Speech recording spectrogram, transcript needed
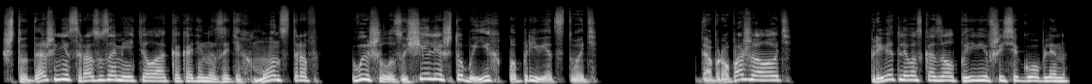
что даже не сразу заметила, как один из этих монстров вышел из ущелья, чтобы их поприветствовать. «Добро пожаловать!» — приветливо сказал появившийся гоблин,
